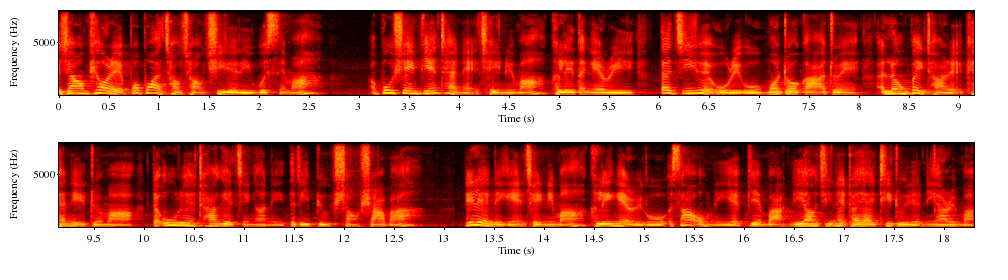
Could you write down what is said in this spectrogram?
အယောင်ဖြော့တဲ့ပွားပွားချောင်ချောင်ချီတဲ့တွေဝစ်စင်ပါအပူချိန်ပြင်းထန်တဲ့အချိန်တွေမှာကလေးတငယ်တွေတက်ကြီးရွယ်အိုတွေကိုမော်တော်ကားအတွင်အလုံးပိတ်ထားတဲ့အခန်းတွေအတွင်းမှာတအူးရဲထားခဲ့ခြင်းကနေသတိပြုရှောင်ရှားပါ နေ့လည်နေခင်အချိန်ဒီမှာကလေးငယ်တွေကိုအဆောက်အုံတွေရဲ့ပြင်ပနေအောင်ကြီးနဲ့ဓာတ်ရိုက်ထိတွေ့တဲ့နေရာတွေမှာ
